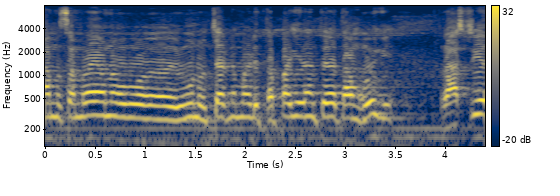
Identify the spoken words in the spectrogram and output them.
ನಮ್ಮ ಸಮುದಾಯವನ್ನು ಇವನು ಉಚ್ಚಾಟನೆ ಮಾಡಿ ತಪ್ಪಾಗಿದೆ ಅಂತೇಳಿ ತಾವು ಹೋಗಿ ರಾಷ್ಟ್ರೀಯ,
